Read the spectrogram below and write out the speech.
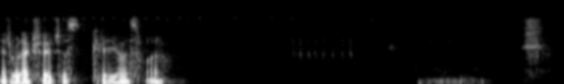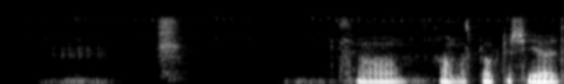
it will actually just kill you as well. So almost broke the shield.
